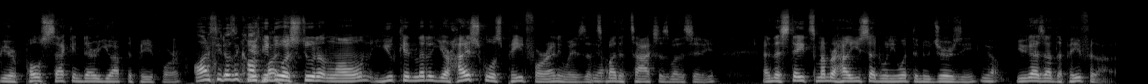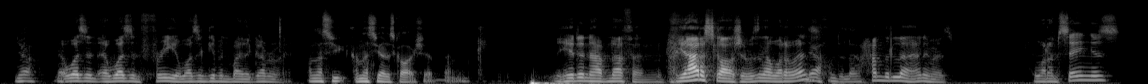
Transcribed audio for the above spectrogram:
your post secondary you have to pay for. honestly, it doesn't cost. You can much. do a student loan. You can literally your high school is paid for anyways. That's Yeah. by the taxes by the city, and the states. Remember how you said when you went to New Jersey, yeah, you guys had to pay for that. yeah, yeah. It wasn't it wasn't free. It wasn't given by the government. Unless you unless you had a scholarship, then He didn't have nothing. He had a scholarship, isn't that what it was? yeah, alhamdulillah. Alhamdulillah. Anyways, what I'm saying is,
